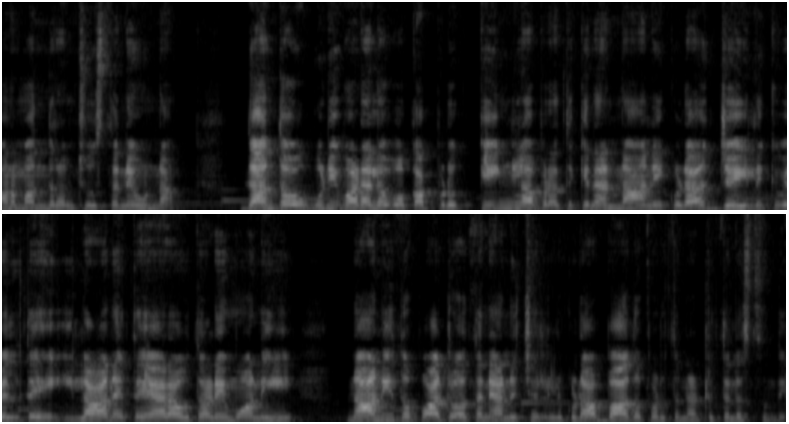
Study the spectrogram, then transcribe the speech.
మనం అందరం చూస్తూనే ఉన్నాం. దాంతో గుడివాడలో ఒకప్పుడు కింగ్లా బ్రతికిన నాని కూడా జైలుకి వెళ్తే ఇలానే తయారవుతాడేమో అని నానితో పాటు అతని అనుచరులు కూడా బాధపడుతున్నట్లు తెలుస్తుంది.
